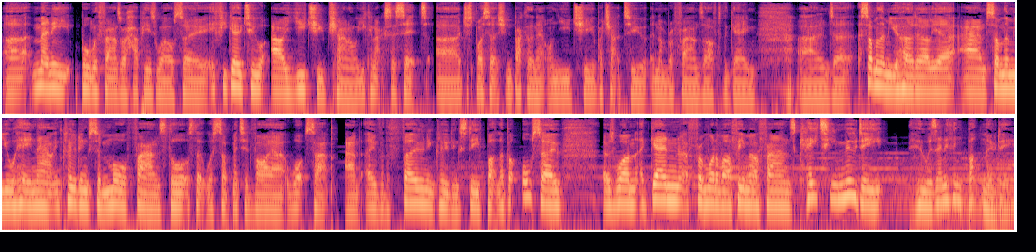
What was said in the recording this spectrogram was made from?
uh, many Bournemouth fans were happy as well. So if you go to our YouTube channel, you can access it uh, just by searching Back of the Net on YouTube. I chatted to a number of fans after the game, and uh, some of them you heard earlier, and some of them you'll hear now, including some more fans' thoughts that were submitted via WhatsApp and over the phone, including Steve Butler. But also there was one again from one of our female fans, Katie Moody. who is anything but moody.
